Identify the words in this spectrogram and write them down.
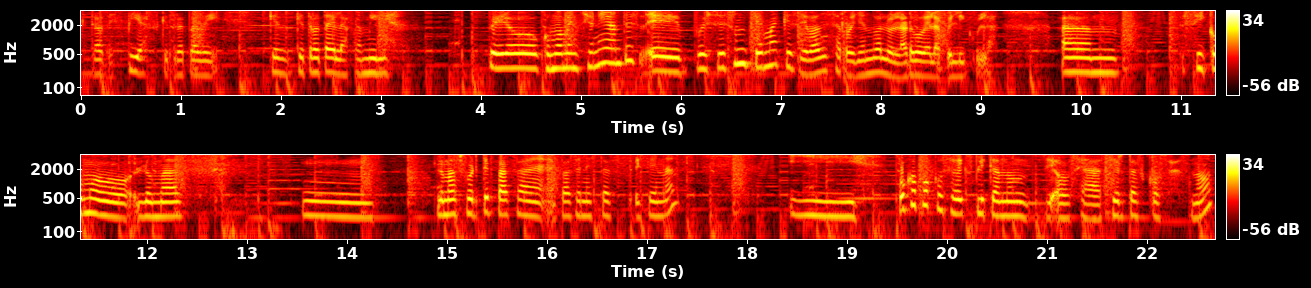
que trata de espías, que trata de, que trata de la familia. Pero como mencioné antes, eh, pues es un tema que se va desarrollando a lo largo de la película. sí como lo más... Mm, lo más fuerte pasa, pasa en estas escenas y poco a poco se va explicando, o sea, ciertas cosas, ¿no?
